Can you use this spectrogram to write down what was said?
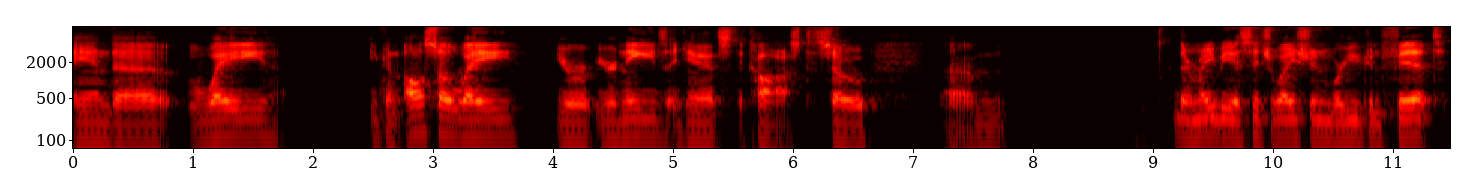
and uh, weigh. You can also weigh your your needs against the cost. So um, there may be a situation where you can fit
